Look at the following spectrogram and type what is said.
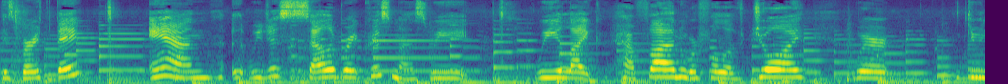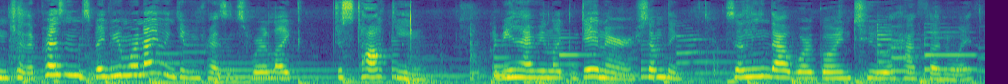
His birthday, and we just celebrate Christmas. We we like have fun, we're full of joy, we're giving each other presents. Maybe we're not even giving presents, we're like just talking, maybe having like dinner or something, something that we're going to have fun with.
